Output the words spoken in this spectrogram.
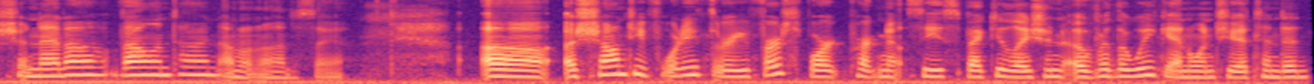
Channetta Valentine. I don't know how to say it. Uh, Ashanti 43 first sparked pregnancy speculation over the weekend when she attended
